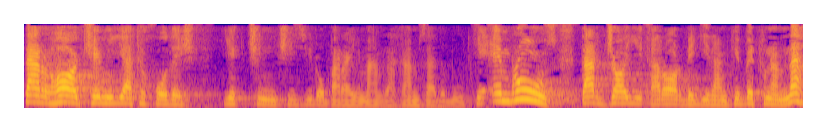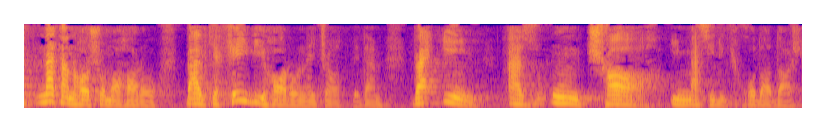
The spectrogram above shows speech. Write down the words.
در حاکمیت خودش یک چنین چیزی رو برای من رقم زده بود که امروز در جایی قرار بگیرم که بتونم نه, نه تنها شماها رو بلکه خیلی ها رو نجات بدم. و این از اون چاه این مسیری که خدا داشت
